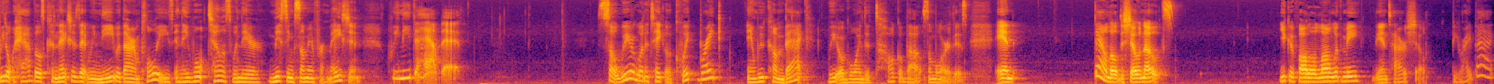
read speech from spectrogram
we don't have those connections that we need with our employees, and they won't tell us when they're missing some information. We need to have that. So, we are going to take a quick break and we come back. We are going to talk about some more of this and download the show notes you can follow along with me the entire show. Be right back.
